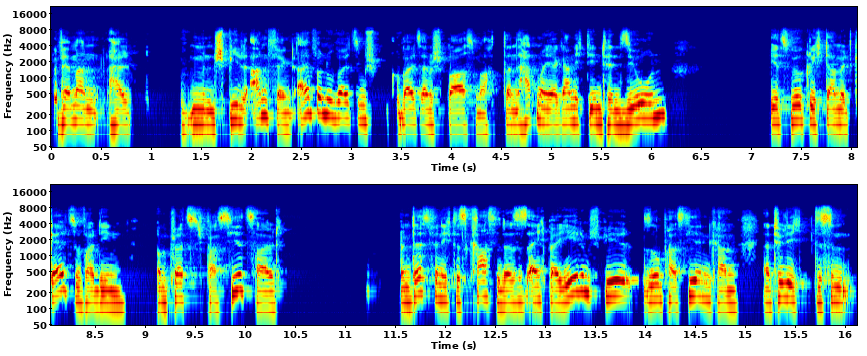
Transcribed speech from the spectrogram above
wenn man halt ein Spiel anfängt, einfach nur weil es es einem Spaß macht, dann hat man ja gar nicht die Intention, jetzt wirklich damit Geld zu verdienen. Und plötzlich passiert's halt. Und das finde ich das Krasse, dass es eigentlich bei jedem Spiel so passieren kann. Natürlich, das sind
